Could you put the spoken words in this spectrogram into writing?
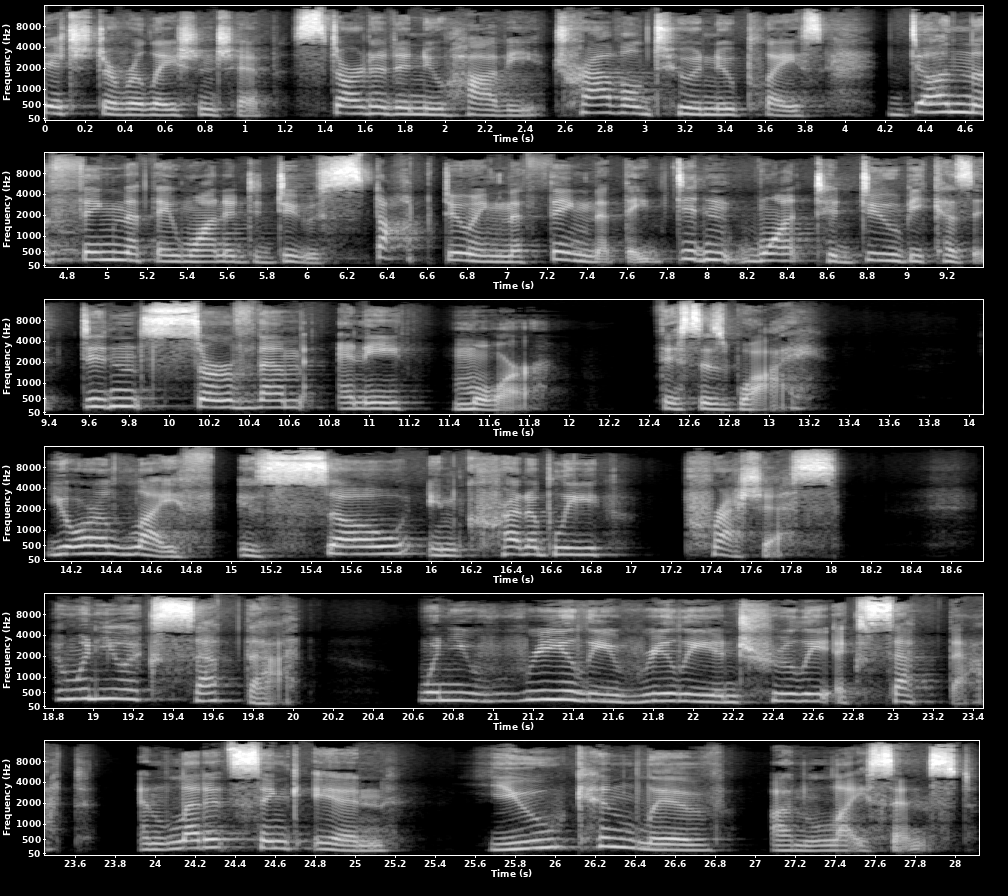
ditched a relationship, started a new hobby, traveled to a new place, done the thing that they wanted to do, stopped doing the thing that they didn't want to do because it didn't serve them anymore. This is why. Your life is so incredibly precious And when you accept that, when you really, really and truly accept that and let it sink in, you can live unlicensed.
